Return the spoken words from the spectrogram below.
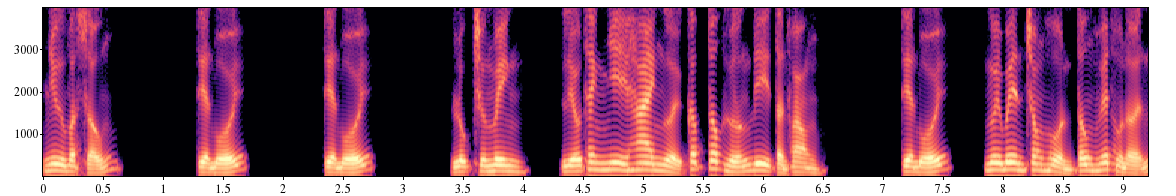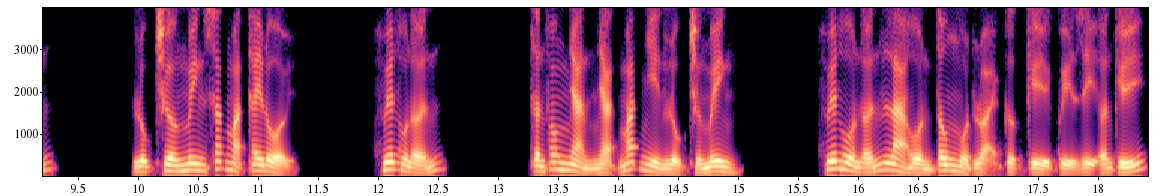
như vật sống. Tiền bối. Tiền bối. Lục Trường Minh, Liễu Thanh Nhi hai người cấp tốc hướng đi Tần Phong. Tiền bối, ngươi bên trong hồn tông huyết hồn ấn. Lục Trường Minh sắc mặt thay đổi. Huyết hồn ấn. Tần Phong nhàn nhạt mắt nhìn Lục Trường Minh. Huyết hồn ấn là hồn tông một loại cực kỳ quỷ dị ấn ký,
